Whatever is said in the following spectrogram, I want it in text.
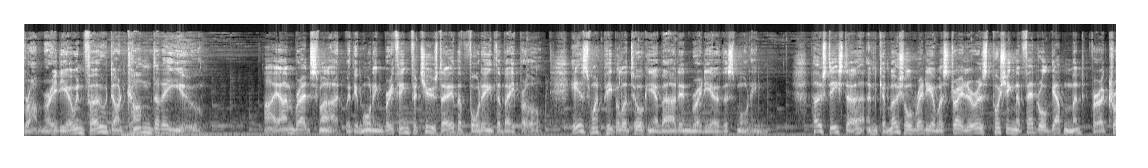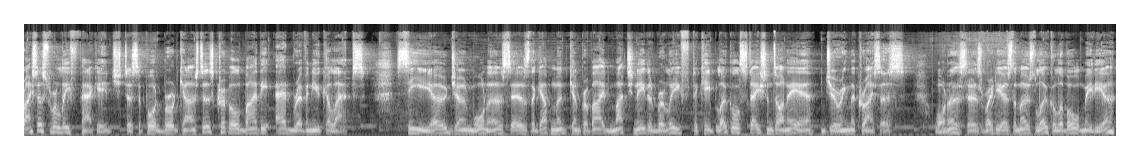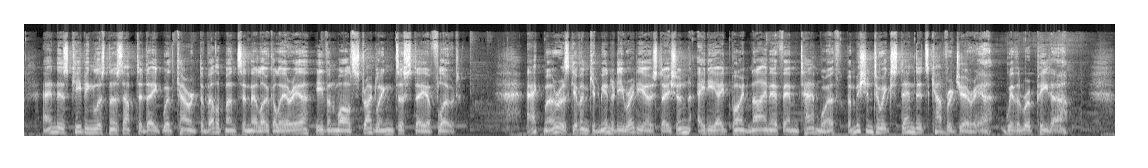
From radioinfo.com.au. Hi, I'm Brad Smart with your morning briefing for Tuesday, the 14th of April. Here's what people are talking about in radio this morning. Post Easter, and Commercial Radio Australia is pushing the federal government for a crisis relief package to support broadcasters crippled by the ad revenue collapse. CEO Joan Warner says the government can provide much needed relief to keep local stations on air during the crisis. Warner says radio is the most local of all media and is keeping listeners up to date with current developments in their local area, even while struggling to stay afloat. ACMA has given community radio station 88.9 FM Tamworth permission to extend its coverage area with a repeater.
